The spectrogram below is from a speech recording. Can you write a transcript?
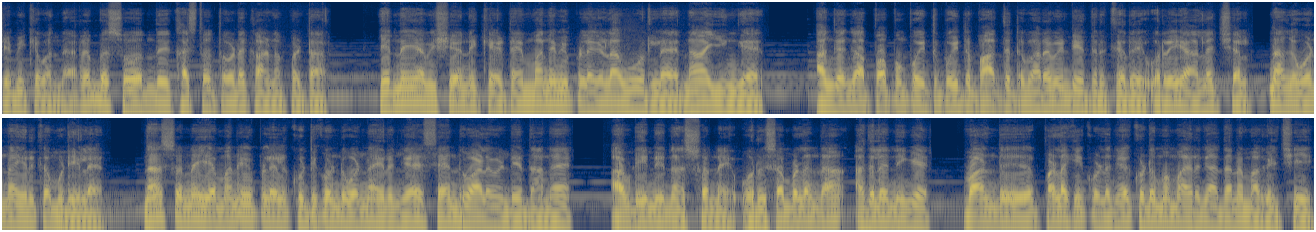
ஜெபிக்க வந்தார். ரொம்ப சோர்ந்து கஷ்டத்தோட காணப்பட்டார். என்னையா விஷயம்னு கேட்டேன். மனைவி பிள்ளைகளா ஊர்ல நான் இங்க. அங்கங்க அப்பப்போ போயிட்டு போயிட்டு பார்த்துட்டு வர வேண்டியது இருக்குது. ஒரே அலைச்சல். நாங்க ஒன்னா இருக்க முடியல. நான் சொன்னேன் என் மனைவி பிள்ளைகளை கூட்டி கொண்டு ஒன்னா இருங்க. சேர்ந்து வாழ வேண்டியது தானே அப்படின்னு நான் சொன்னேன். ஒரு சம்பளம் தான். அதுல நீங்க வாழ்ந்து பழகி கொள்ளுங்க. குடும்பமா இருங்க. அதான மகிழ்ச்சி.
